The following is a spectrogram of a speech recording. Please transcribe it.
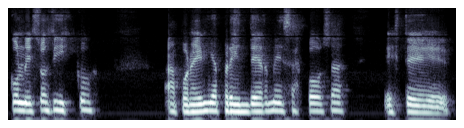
con esos discos a poner y aprenderme esas cosas este,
